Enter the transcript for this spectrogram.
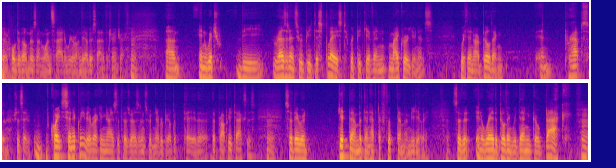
the whole development was on one side and we were on the other side of the train tracks. Hmm. Um, in which the residents who would be displaced would be given micro units within our building. And perhaps, or I should say, quite cynically, they recognized that those residents would never be able to pay the, the property taxes. Hmm. So they would get them, but then have to flip them immediately. Hmm. So that in a way, the building would then go back Hmm.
